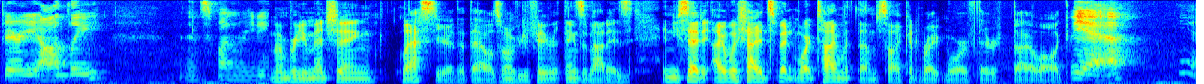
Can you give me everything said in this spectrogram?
very oddly. And it's fun reading. Remember you mentioning last year that that was one of your favorite things about it, is, and you said I wish I had spent more time with them so I could write more of their dialogue. Yeah. Yeah.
